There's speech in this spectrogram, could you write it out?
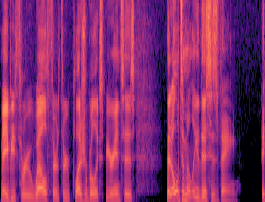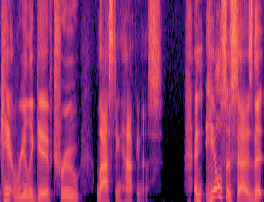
maybe through wealth or through pleasurable experiences, that ultimately this is vain. It can't really give true, lasting happiness. And he also says that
